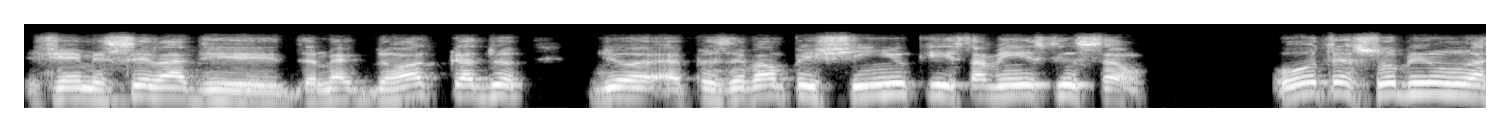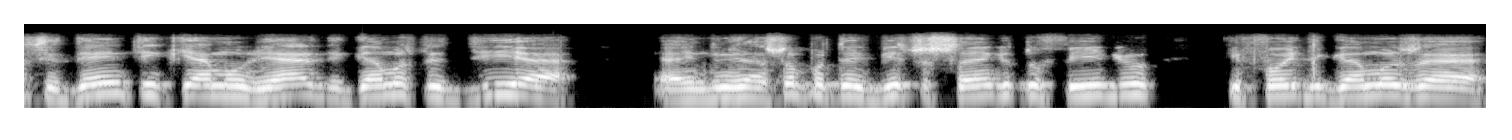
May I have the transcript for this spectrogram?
GMC lá de, de McDonald's para de, uh, preservar um peixinho que estava em extinção. Outra é sobre um acidente em que a mulher, digamos, pedia é, indenização por ter visto sangue do filho que foi, digamos, é,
